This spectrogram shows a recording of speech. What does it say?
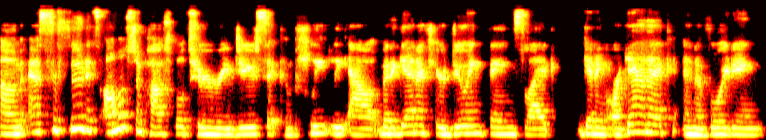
Um, as for food, it's almost impossible to reduce it completely out. But again, if you're doing things like getting organic and avoiding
